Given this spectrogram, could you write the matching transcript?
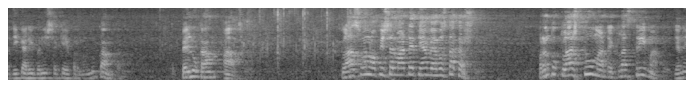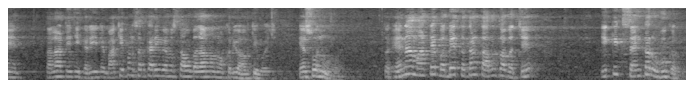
અધિકારી બની શકે એ પ્રમાણનું કામ કરવું. પહેલું કામ આ છે. ક્લાસ વન ઓફિસર માટે ત્યાં વ્યવસ્થા કરશું. પરંતુ ક્લાસ ટુ માટે ક્લાસ થ્રી માટે, જેને તલાટીથી કરીને બાકી પણ સરકારી વ્યવસ્થાઓ બધામાં નોકરીઓ આવતી હોય છે એસોનું હોય. તો એના માટે બબે ત્રણ તાલુકા વચ્ચે એક એક સેન્ટર ઊભું કરવું.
